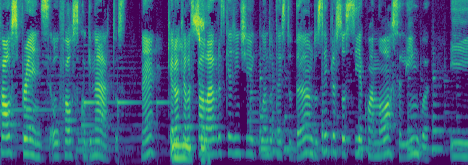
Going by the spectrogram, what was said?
false friends ou falsos cognatos, né? Que eram Isso. aquelas palavras que a gente, quando está estudando, sempre associa com a nossa língua e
